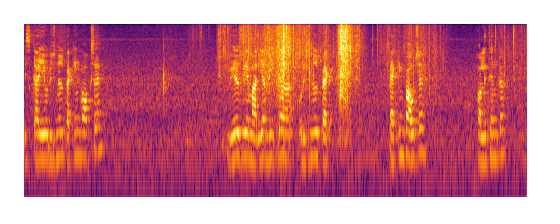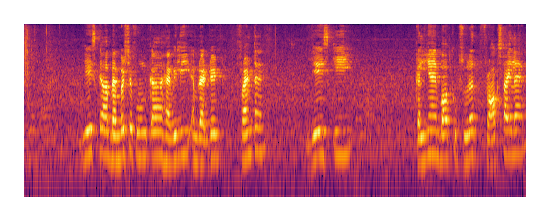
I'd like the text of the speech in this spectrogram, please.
इसका ये ओरिजिनल पैकिंग बॉक्स है। वियर्स ये मारिया बी का ओरिजिनल पैक पैकिंग पाउच है पॉलीथीन का। ये इसका बेम्बर शफून का हैवीली एम्ब्रॉयड्रेड फ्रंट है। ये इसकी कलियाँ हैं, बहुत खूबसूरत फ्रॉक स्टाइल है।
